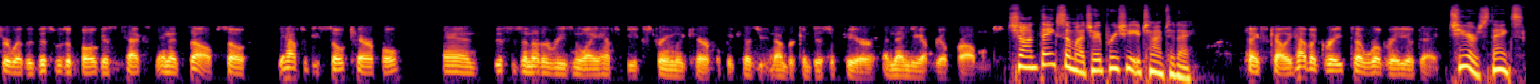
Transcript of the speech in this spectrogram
sure whether this was a bogus text in itself. So you have to be so careful. And this is another reason why you have to be extremely careful because your number can disappear and then you have real problems. Sean, thanks so much. I appreciate your time today. Thanks, Kelly. Have a great uh, World Radio Day. Cheers. Thanks.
